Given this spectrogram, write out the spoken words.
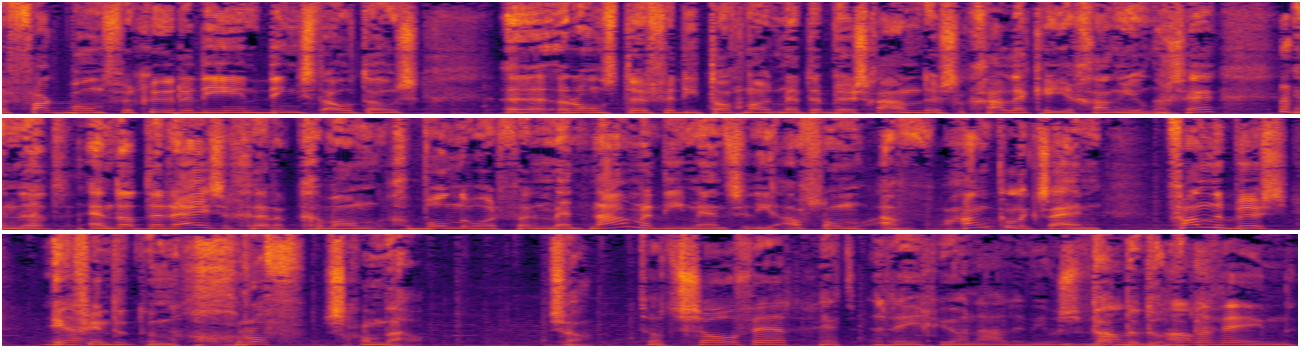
vakbondfiguren die in dienstauto's uh, rondstuffen... die toch nooit met de bus gaan. Dus ga lekker je gang, jongens. Hè? en, dat, en dat de reiziger gewoon gebonden wordt... van met name die mensen die afhankelijk zijn van de bus. Ja. Ik vind het een grof schandaal. Zo. Tot zover het regionale nieuws Dat van half 1.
